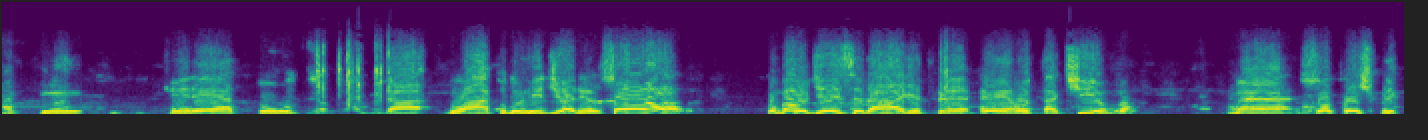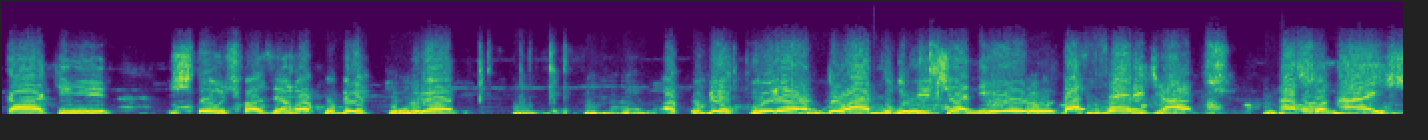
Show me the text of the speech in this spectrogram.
aqui direto da, do ato do Rio de Janeiro. Só como a audiência da rádio é rotativa, né? Só para explicar que estamos fazendo a cobertura, a cobertura do ato do Rio de Janeiro, da série de atos nacionais,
